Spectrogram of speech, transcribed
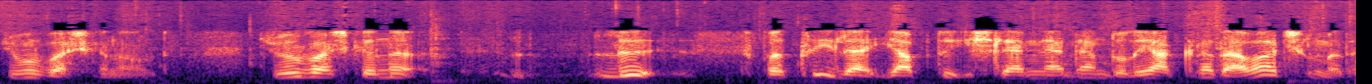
Cumhurbaşkanı oldu. Cumhurbaşkanı sıfatıyla yaptığı işlemlerden dolayı hakkına dava açılmadı.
